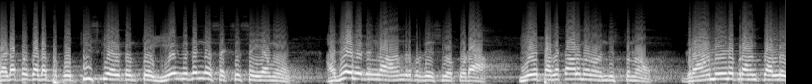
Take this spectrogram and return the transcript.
గడప గడపకు తీసుకెళ్ళడంతో ఏ విధంగా సక్సెస్ అయ్యామో అదే విధంగా ఆంధ్రప్రదేశ్లో కూడా ఏ పథకాలు మనం అందిస్తున్నాం గ్రామీణ ప్రాంతాల్లో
